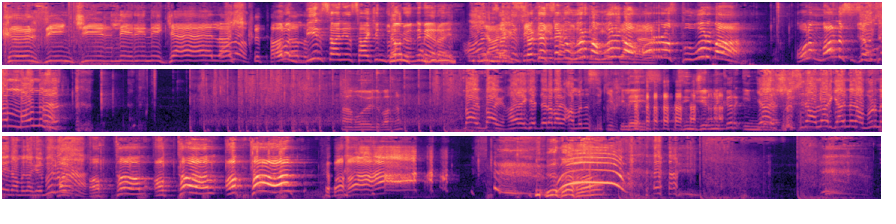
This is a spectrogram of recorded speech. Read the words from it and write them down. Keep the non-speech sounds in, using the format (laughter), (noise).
Kır zincirlerini gel aşkı tadalım. Oğlum bir saniye sakin duramıyorsun değil mi Eray? Yani sakın sakın sakın vurma vurma orospu vurma. Oğlum mal mısın sen? Yok sen mal mısın? Tamam o öldü bakın. Bak bak hareketlere bak amını sikeyim. Place. Zincirini kır indir. Ya şu silahlar gelmeden vurmayın amına koyayım. Vurma. Bak aptal aptal aptal. (laughs)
